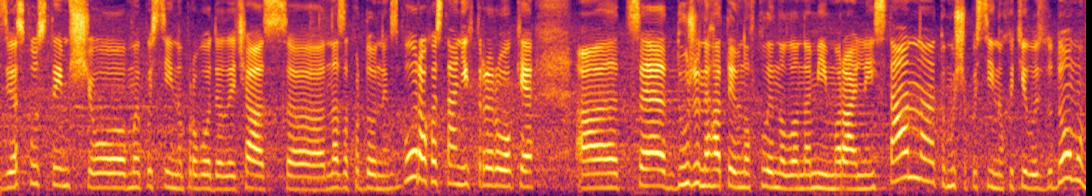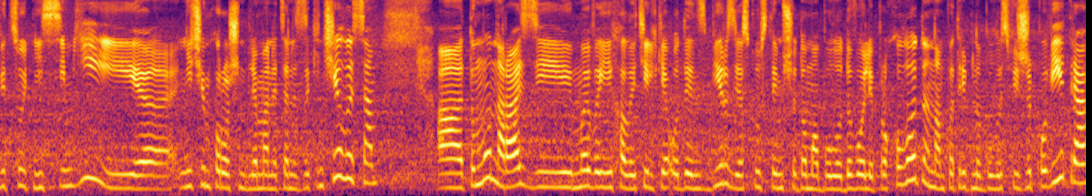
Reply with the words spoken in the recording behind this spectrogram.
В зв'язку з тим, що ми постійно проводили час е, на закордонних зборах останніх три роки. е, Це дуже негативно вплинуло на мій моральний стан, тому що постійно хотілося додому, відсутність сім'ї, і нічим хорошим для мене це не закінчилося. А, Тому наразі ми виїхали тільки один збір, в зв'язку з тим, що вдома було доволі прохолодно. Нам потрібно було свіже повітря.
